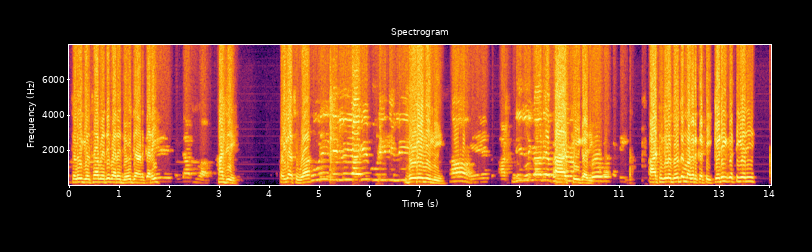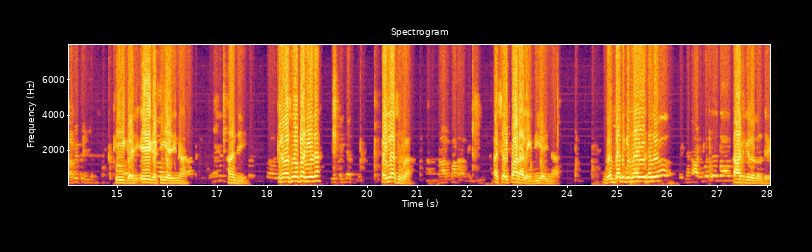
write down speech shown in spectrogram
ਚਲੋ ਜੀ ਗਿਲ ਸਾਹਿਬ ਇਹਦੇ ਬਾਰੇ ਦਿਓ ਜਾਣਕਾਰੀ। ਪਹਿਲਾ ਸੂਆ। ਹਾਂਜੀ। ਪਹਿਲਾ ਸੂਆ। ਪੂਰੀ ਨੀਲੀ ਆ ਗਈ ਪੂਰੀ ਨੀਲੀ। ਬੂਰੀ ਨੀਲੀ। ਹਾਂ। ਇਹ 8 ਨੀਲੀਆਂ ਦੇ ਹਾਂ ਠੀਕ ਹੈ ਜੀ। ਕੱਟੀ 8 ਕਿਲੋ ਦੁੱਧ ਮਗਰ ਕੱਟੀ। ਕਿਹੜੀ ਕੱਟੀ ਹੈ ਜੀ? ਆਵੇ ਪਹਿਲਾਂ ਠੀਕ ਹੈ ਜੀ ਇਹ ਕੱਟੀ ਹੈ ਜੀ ਨਾਲ। ਹਾਂਜੀ। ਕਿੰਨਵਾ ਸੂਆ ਭਾਜੀ ਇਹਦਾ? ਇਹ ਪਹਿਲਾ ਸੂਆ। ਪਹਿਲਾ ਸੂਆ। ਹਾਂ, ਨਾਲ ਭਾੜਾ ਲਈ ਅੱਛਾ ਜੀ ਪਹਾੜਾ ਲੈਂਦੀ ਹੈ ਜੀ ਨਾਲ। ਦੁੱਧ ਦਾ ਕਿੰਨਾ ਹੈ ਥੱਲੇ? 8 ਬੰਦੇ 8 ਕਿਲੋ ਦੁੱਧ ਹੈ।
